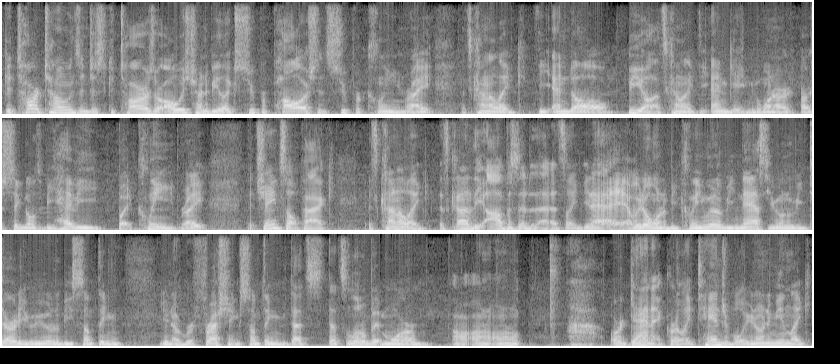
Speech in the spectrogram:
guitar tones and just guitars are always trying to be like super polished and super clean, right? That's kind of like the end all be all. That's kind of like the end game. We want our, our signal to be heavy but clean, right? The Chainsaw Pack it's kind of like it's kind of the opposite of that. It's like, yeah, yeah we don't want to be clean. We want to be nasty. We want to be dirty. We want to be something, you know, refreshing. Something that's that's a little bit more, oh, I don't, I don't, ah, organic or like tangible. You know what I mean? Like,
